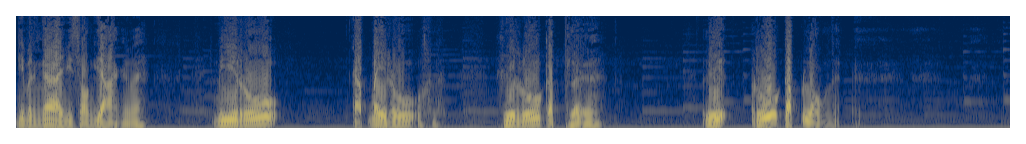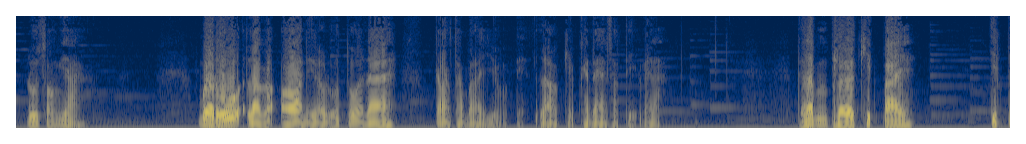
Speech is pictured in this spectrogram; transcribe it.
นี่มันง่ายมีสองอย่างเห็นไหมมีรู้กับไม่รู้ คือรู้กับเผลอ หรือรู้กับหลง รู้สองอย่าง เมื่อรู้เราก็อ๋อนี่เรารู้ตัวนะ กำลังทำอะไรอยู่เนี่ยเราเก็บคะแนนสติไว้ละแต่ถ้ามันเผลอคิดไป จิตไป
